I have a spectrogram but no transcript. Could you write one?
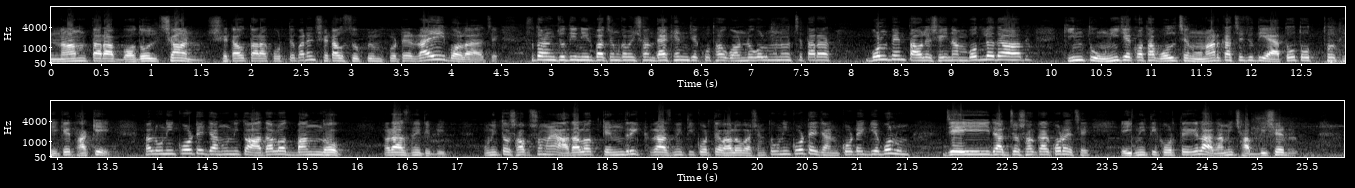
নাম তারা বদল চান, সেটাও তারা করতে পারেন, সেটাও সুপ্রিম কোর্টের রায়েই বলা আছে। সুতরাং যদি নির্বাচন কমিশন দেখেন যে কোথাও গণ্ডগোল মনে হচ্ছে, তারা বলবেন, তাহলে সেই নাম বদলে দেওয়া হবে। কিন্তু উনি যে কথা বলছেন, ওনার কাছে যদি এত তথ্য থেকে থাকে, তাহলে উনি কোর্টে যান, উনি তো আদালত বান্ধব রাজনীতিবিদ। উনি তো সবসময় আদালত কেন্দ্রিক রাজনীতি করতে ভালোবাসেন। তো উনি কোর্টে যান, কোর্টে গিয়ে বলুন যে এই রাজ্য সরকার করেছে। এই নীতি করতে গেলে আগামী ছাব্বিশের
